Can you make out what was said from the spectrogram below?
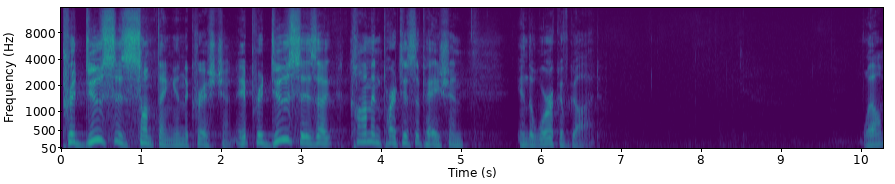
produces something in the Christian, it produces a common participation in the work of God. Well,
